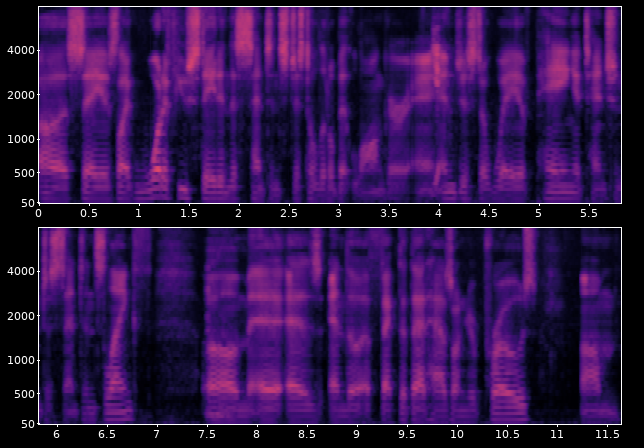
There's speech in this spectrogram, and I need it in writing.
uh, say is like, what if you stayed in this sentence just a little bit longer, and, Yeah. and just a way of paying attention to sentence length um, a- as and the effect that that has on your prose. Um,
